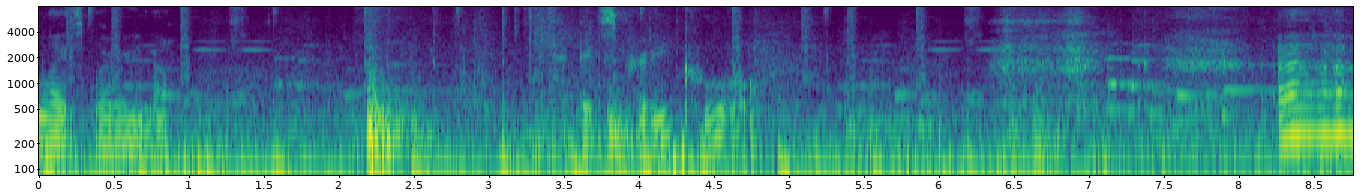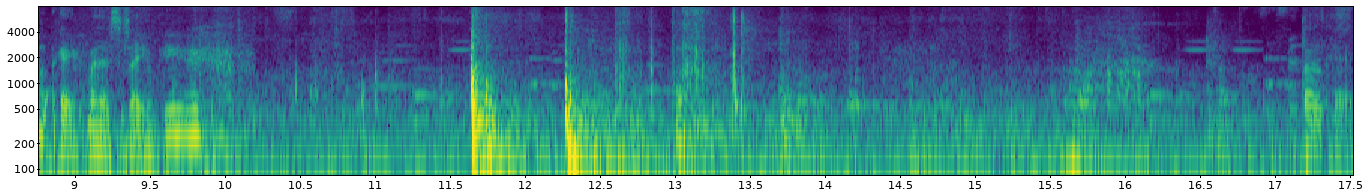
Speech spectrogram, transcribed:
The light's blurry now. It's pretty cool. Uh, okay, my head's right up here. Okay.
